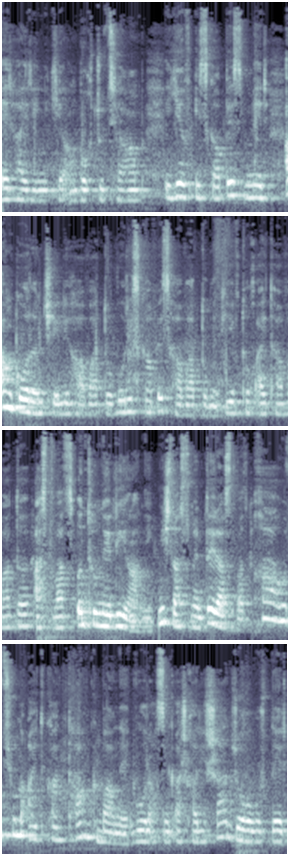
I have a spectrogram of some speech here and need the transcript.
մեր հայրենիքի ամբողջությամբ եւ իսկապես մեր անկորնչելի հավատով որ իսկապես հավատում ենք եւ թող այդ հավատը Աստված ընդունելի անի միշտ ասում եմ Տեր Աստված խաղաղությունը այդքան թանկ բան է որ ասենք աշխարհի շատ ժողովուրդներ,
